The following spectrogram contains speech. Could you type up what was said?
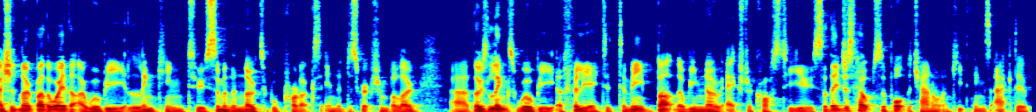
I should note, by the way, that I will be linking to some of the notable products in the description below. Uh, those links will be affiliated to me, but there'll be no extra cost to you. So they just help support the channel and keep things active,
